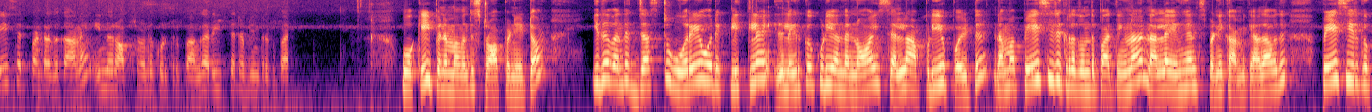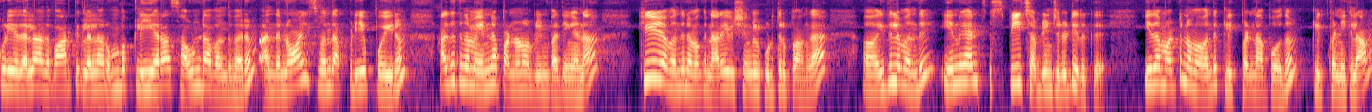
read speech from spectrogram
ரீசெட் பண்ணுறதுக்கான இன்னொரு ஆப்ஷன் வந்து கொடுத்துருப்பாங்க. ரீசெட் அப்படின்றது ஓகே இப்போ நம்ம வந்து ஸ்டாப் பண்ணிட்டோம். இதை வந்து ஜஸ்ட் ஒரே ஒரு கிளிக்கில் இதில் இருக்கக்கூடிய அந்த நாய்ஸ் எல்லாம் அப்படியே போயிட்டு நம்ம பேசியிருக்கிறது வந்து பார்த்திங்கன்னா நல்லா என்ஹான்ஸ் பண்ணி காமிக்கும். அதாவது பேசியிருக்கக்கூடியதெல்லாம் அந்த வார்த்தைகள் எல்லாம் ரொம்ப கிளியராக சவுண்டாக வந்து வரும். அந்த நாய்ஸ் வந்து அப்படியே போயிடும் அதுக்கு நம்ம என்ன பண்ணணும் அப்படின்னு பார்த்தீங்கன்னா கீழே வந்து நமக்கு நிறைய விஷயங்கள் கொடுத்துருப்பாங்க. இதில் வந்து என்ஹான்ஸ் ஸ்பீச் அப்படின்னு சொல்லிட்டு இருக்குது இதை மட்டும் நம்ம வந்து கிளிக் பண்ணால் போதும். கிளிக் பண்ணிக்கலாம்.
